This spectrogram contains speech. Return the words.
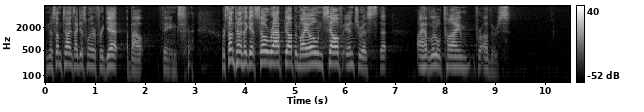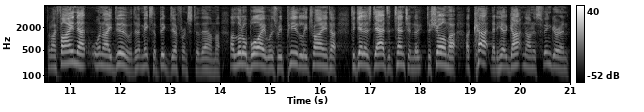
You know, sometimes I just want to forget about things. or sometimes I get so wrapped up in my own self interest that I have little time for others. But I find that when I do, that it makes a big difference to them. A, a little boy was repeatedly trying to, to get his dad's attention, to, to show him a, a cut that he had gotten on his finger, and,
